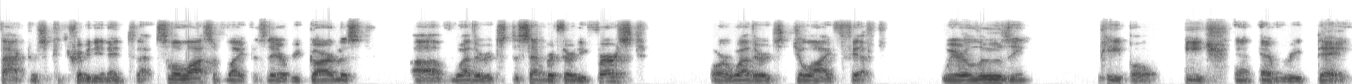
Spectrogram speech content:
factors contributing into that. So the loss of life is there regardless of whether it's December 31st or whether it's July 5th. We are losing people each and every day.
